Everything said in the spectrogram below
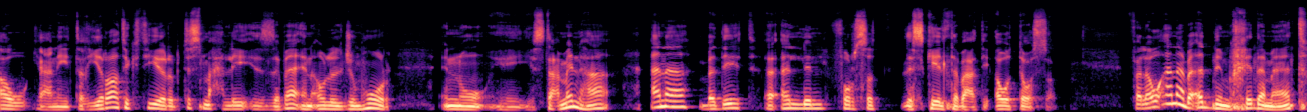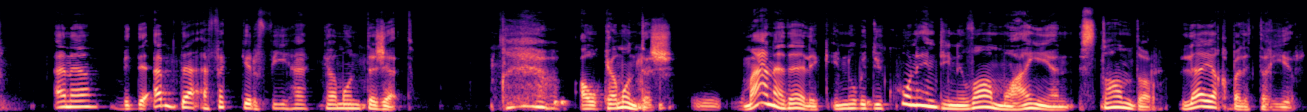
أو يعني تغييرات كتير بتسمح للزبائن أو للجمهور إنه يستعملها أنا بديت أقلل فرصة ال scale تبعتي أو التوسع. فلو أنا بقدم خدمات أنا بدي أبدأ أفكر فيها كمنتجات أو كمنتج. ومعنى ذلك إنه بده يكون عندي نظام معين standard لا يقبل التغيير.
